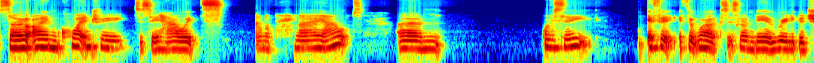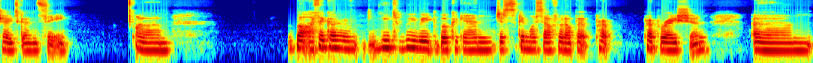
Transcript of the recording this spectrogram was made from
So I'm quite intrigued to see how it's going to play out. Um, obviously, if it if it works, it's going to be a really good show to go and see. Um, but I think I need to reread the book again just to give myself a little bit of prep, preparation. Um,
